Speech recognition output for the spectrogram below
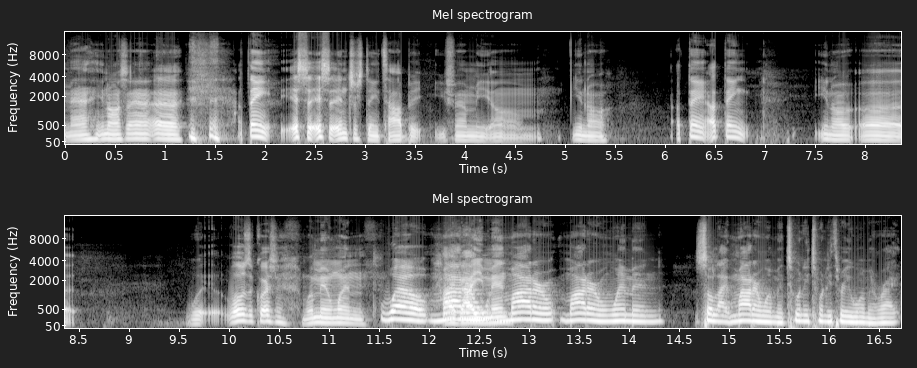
man. You know what I'm saying? Uh, I think it's a it's an interesting topic. You feel me? Um, you know, I think I think, you know, uh, wh- what was the question? Women when Well, High value modern men? modern modern women. So like modern women, 2023 women, right?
